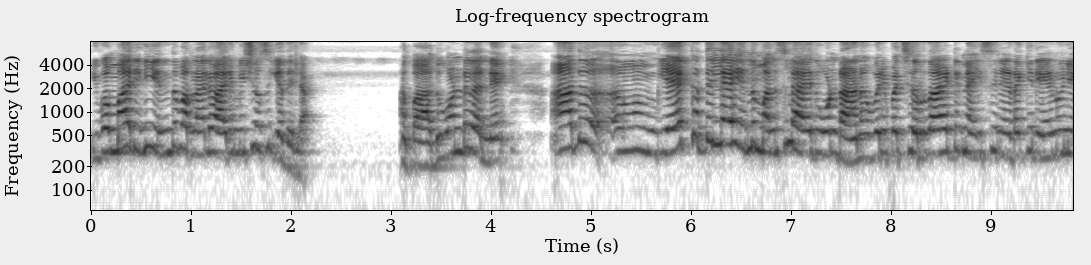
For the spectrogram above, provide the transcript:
ഇവന്മാർ ഇനി എന്ത് പറഞ്ഞാലും ആരും വിശ്വസിക്കത്തില്ല. അപ്പൊ അതുകൊണ്ട് തന്നെ അത് ഏക്കത്തില്ല എന്ന് മനസ്സിലായത് കൊണ്ടാണ് ഇവരിപ്പോൾ ചെറുതായിട്ട് നൈസിന് ഇടയ്ക്ക് രേണുവിനെ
